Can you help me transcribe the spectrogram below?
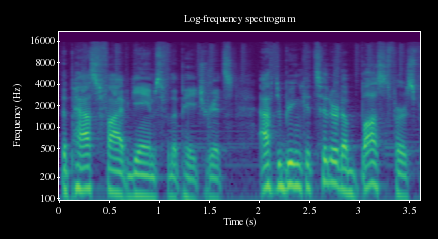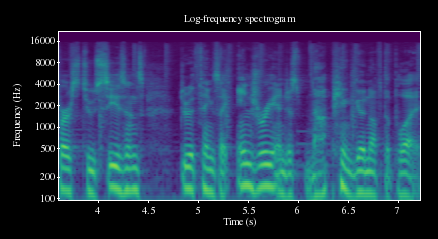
the past five games for the Patriots after being considered a bust for his first two seasons due to things like injury and just not being good enough to play.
